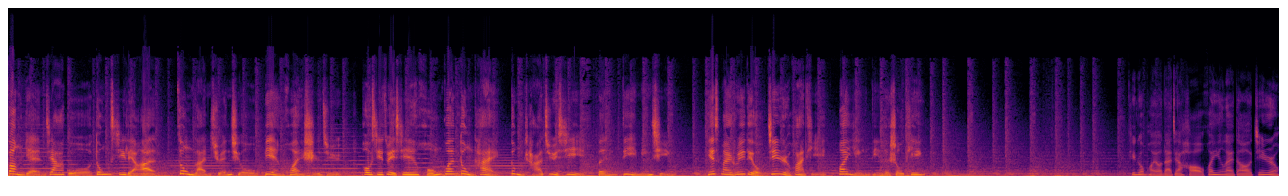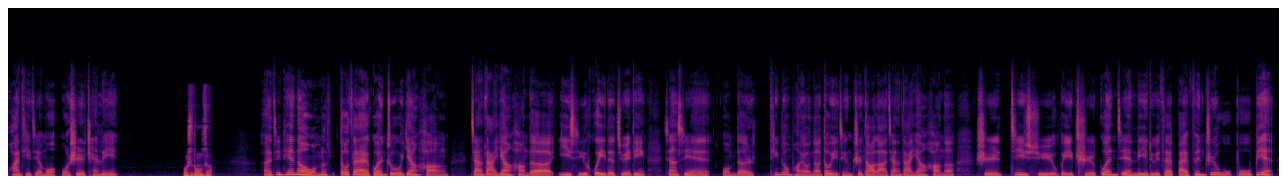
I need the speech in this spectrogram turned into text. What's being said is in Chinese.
放眼家国东西两岸，纵览全球变幻时局，剖析最新宏观动态，洞察巨细本地民情。Yes, my radio。今日话题，欢迎您的收听。听众朋友，大家好，欢迎来到今日话题节目，我是陈琳，我是东晓。呃，今天呢，我们都在关注央行。加拿大央行的议息会议的决定，相信我们的听众朋友呢都已经知道了。加拿大央行呢是继续维持关键利率在百分之五不变，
